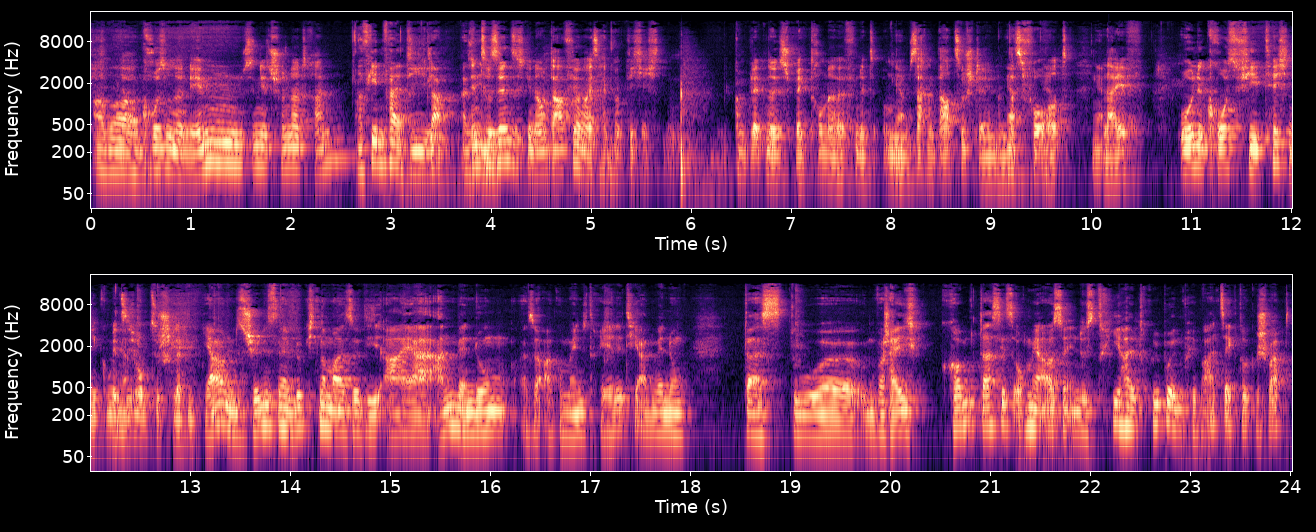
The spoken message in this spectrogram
Aber ja, große Unternehmen sind jetzt schon da dran. Auf jeden Fall, die klar. Also interessieren sich genau dafür, weil es halt wirklich echt ein komplett neues Spektrum eröffnet, um ja. Sachen darzustellen und ja, das vor Ort live ohne groß viel Technik mit ja. sich rumzuschleppen. Ja, und das Schöne ist ja wirklich nochmal so die AR-Anwendung, also Augmented Reality-Anwendung, dass du, äh, und wahrscheinlich kommt das jetzt auch mehr aus der Industrie halt rüber in den Privatsektor geschwappt,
